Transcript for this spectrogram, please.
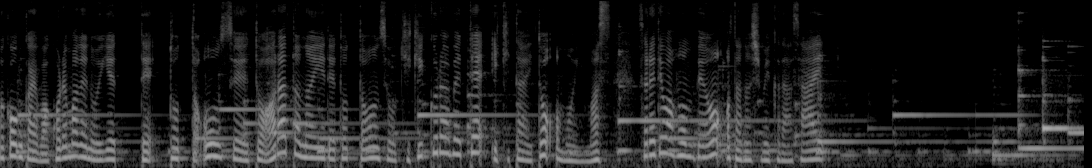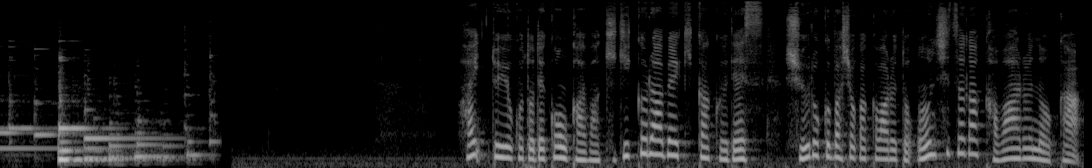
まあ、今回はこれまでの家で撮った音声と新たな家で撮った音声を聞き比べていきたいと思います。それでは本編をお楽しみください。はいということで今回は聞き比べ企画です。収録場所が変わると音質が変わるのか。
